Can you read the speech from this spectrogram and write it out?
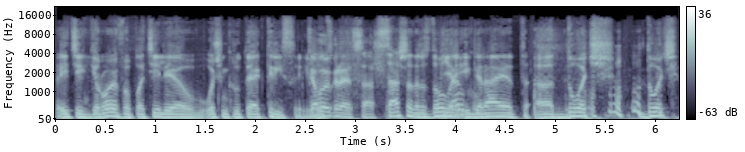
этих героев воплотили очень крутые актрисы. И Кого вот играет Саша? Саша Дроздова Янку? играет э, дочь, дочь,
